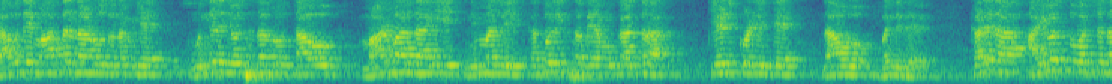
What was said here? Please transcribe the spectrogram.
ಯಾವುದೇ ಮಾತನ್ನಾಡುವುದು ನಮಗೆ ಮುಂದಿನ ದಿವಸದಲ್ಲೂ ತಾವು ಮಾಡಬಾರ್ದಾಗಿ ನಿಮ್ಮಲ್ಲಿ ಕಥೋಲಿಕ್ ಸಭೆಯ ಮುಖಾಂತರ ಕೇಳಿಕೊಳ್ಳಿಕ್ಕೆ ನಾವು ಬಂದಿದ್ದೇವೆ. ಕಳೆದ ಐವತ್ತು ವರ್ಷದ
